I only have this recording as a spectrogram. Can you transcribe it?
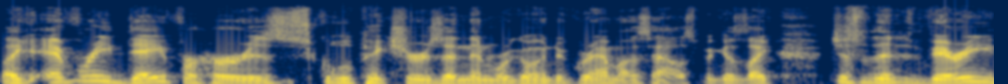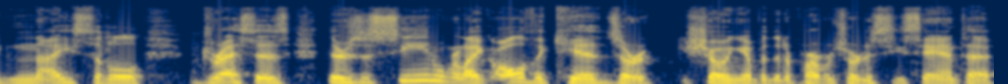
like every day for her is school pictures and then we're going to grandma's house because like just the very nice little dresses there's a scene where like all the kids are showing up at the department store to see santa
